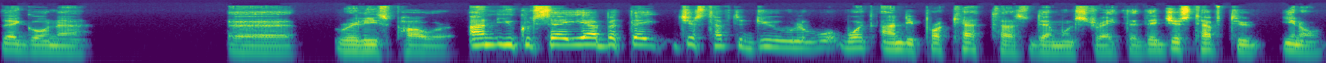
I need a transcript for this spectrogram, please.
they're gonna uh, release power. And you could say, yeah, but they just have to do what Andy Parkett has demonstrated. They just have to, you know,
